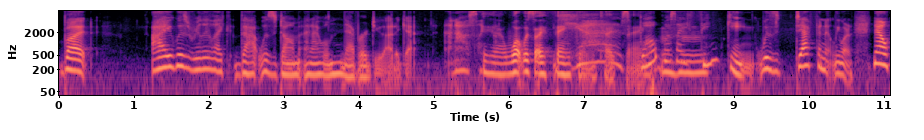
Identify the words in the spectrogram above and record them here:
But I was really like, that was dumb, and I will never do that again. And I was like, Yeah. What was I thinking? type Yes. thing. What was I mm-hmm. thinking? Was definitely one. Now,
